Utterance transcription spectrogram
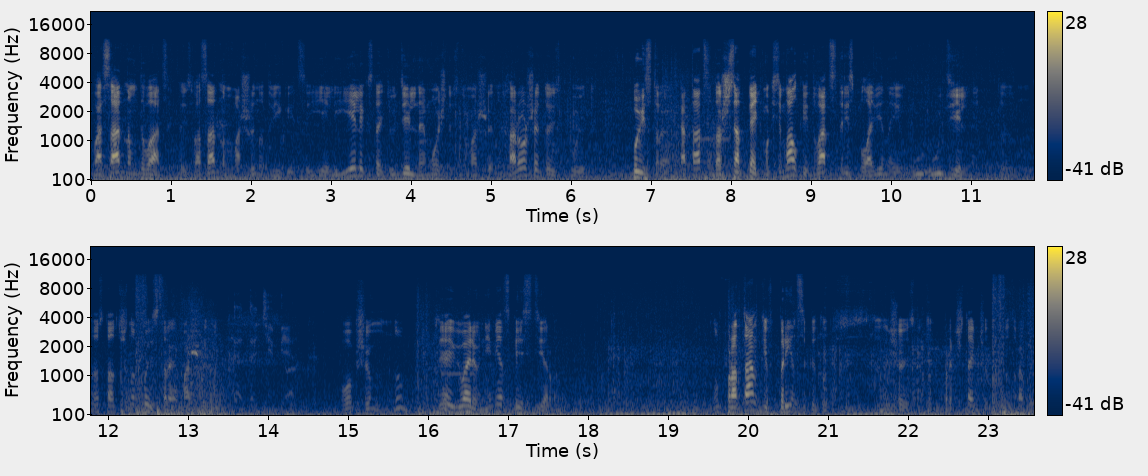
В осадном 20. То есть в осадном машина двигается еле-еле. Кстати, удельная мощность у машины хорошая. То есть будет быстро кататься. До 65 максималка и 23,5 удельный достаточно быстрая машина. В общем, ну, я и говорю, немецкая стерва. Ну, про танки, в принципе, тут еще если тут прочитать что-то разработчик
